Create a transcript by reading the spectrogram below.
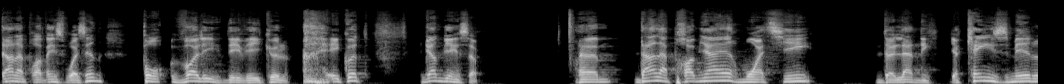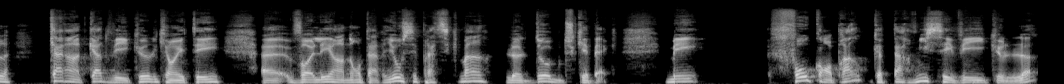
dans la province voisine pour voler des véhicules. Écoute, regarde bien ça. Euh, dans la première moitié de l'année, il y a 15 044 véhicules qui ont été euh, volés en Ontario. C'est pratiquement le double du Québec. Mais faut comprendre que parmi ces véhicules-là,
